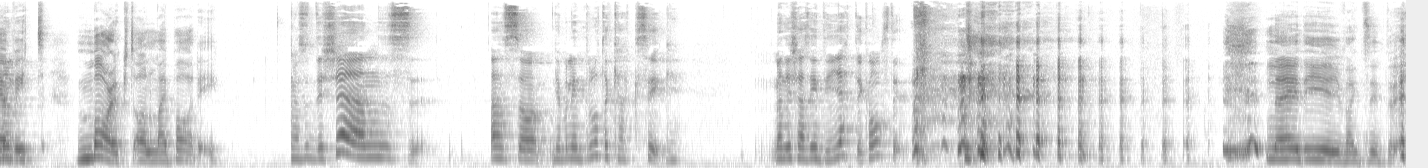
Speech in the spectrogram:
evigt marked on my body? Alltså det känns... Alltså jag vill inte låta kaxig. Men det känns inte jättekonstigt. Nej, det är ju faktiskt inte det.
